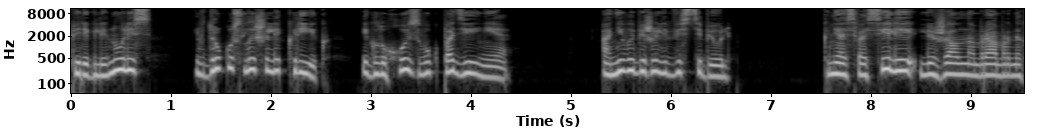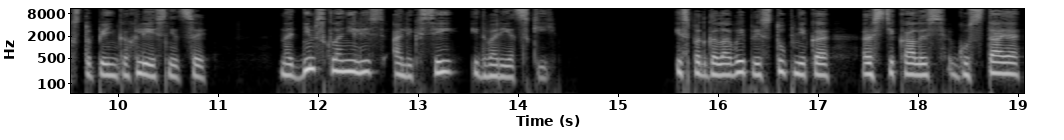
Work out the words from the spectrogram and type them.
переглянулись и вдруг услышали крик и глухой звук падения. Они выбежали в вестибюль. Князь Василий лежал на мраморных ступеньках лестницы. Над ним склонились Алексей и Дворецкий. Из-под головы преступника растекалась густая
